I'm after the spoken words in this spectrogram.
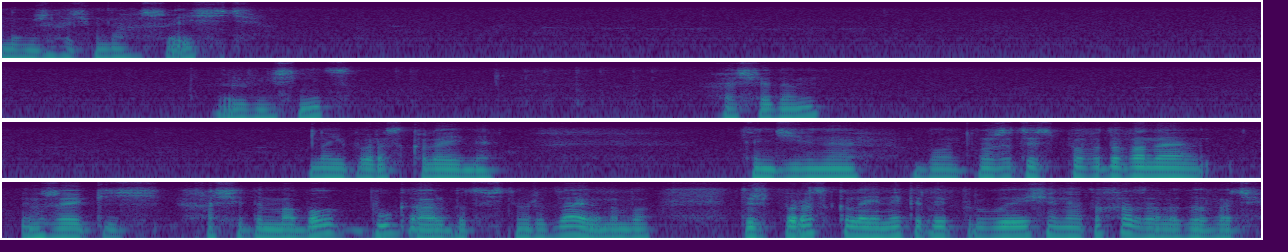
Dobrze, chodźmy na H6. Również nic. H7. No i po raz kolejny ten dziwny błąd. Może to jest spowodowane, że jakiś H7 ma buga albo coś w tym rodzaju, no bo to już po raz kolejny, kiedy próbuję się na to H zalogować.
